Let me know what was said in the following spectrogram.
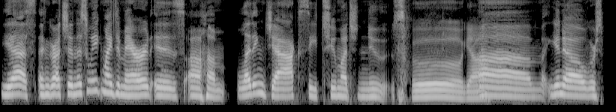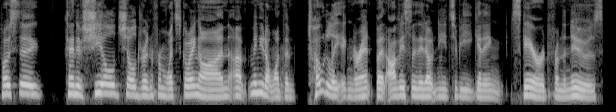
Yes, and Gretchen, this week my demerit is um, letting Jack see too much news. Ooh, yeah. Um, you know, we're supposed to kind of shield children from what's going on. Uh, I mean, you don't want them totally ignorant, but obviously they don't need to be getting scared from the news.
